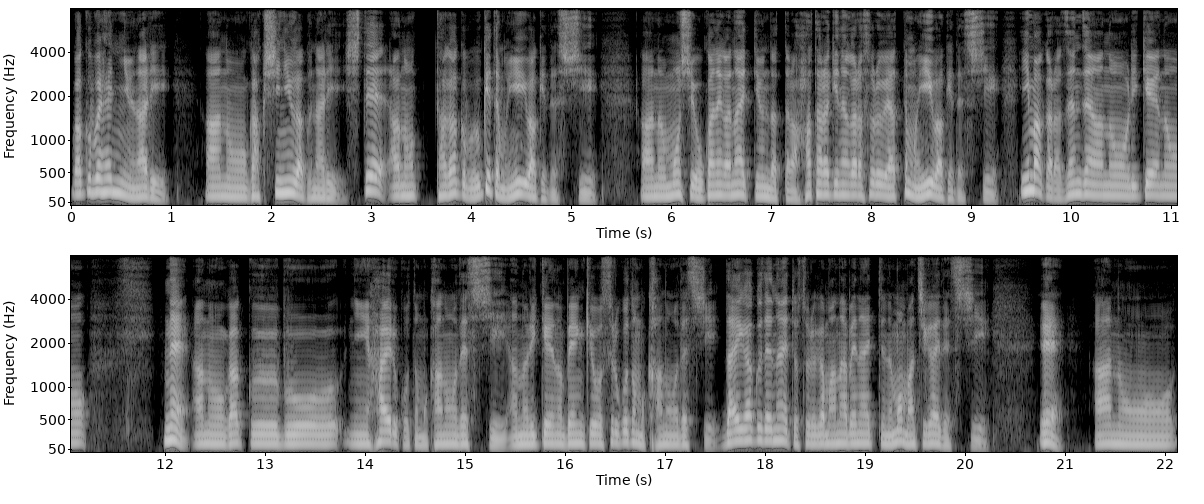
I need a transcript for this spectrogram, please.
学部編入なりあの学士入学なりしてあの他学部受けてもいいわけですしあのもしお金がないっていうんだったら働きながらそれをやってもいいわけですし今から全然あの理系のね、あの学部に入ることも可能ですしあの理系の勉強をすることも可能ですし大学でないとそれが学べないっていうのも間違いですしええあの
